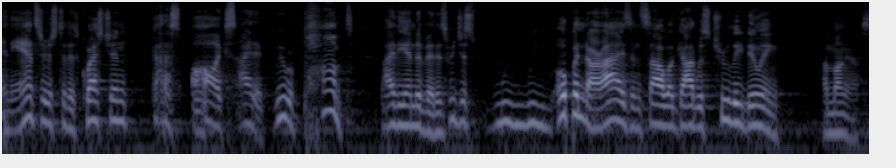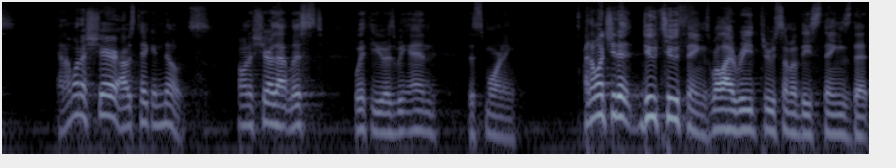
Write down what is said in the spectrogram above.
And the answers to this question got us all excited. We were pumped by the end of it as we just we, opened our eyes and saw what God was truly doing among us. And I want to share, I was taking notes. I want to share that list with you as we end this morning. And I want you to do two things while I read through some of these things that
